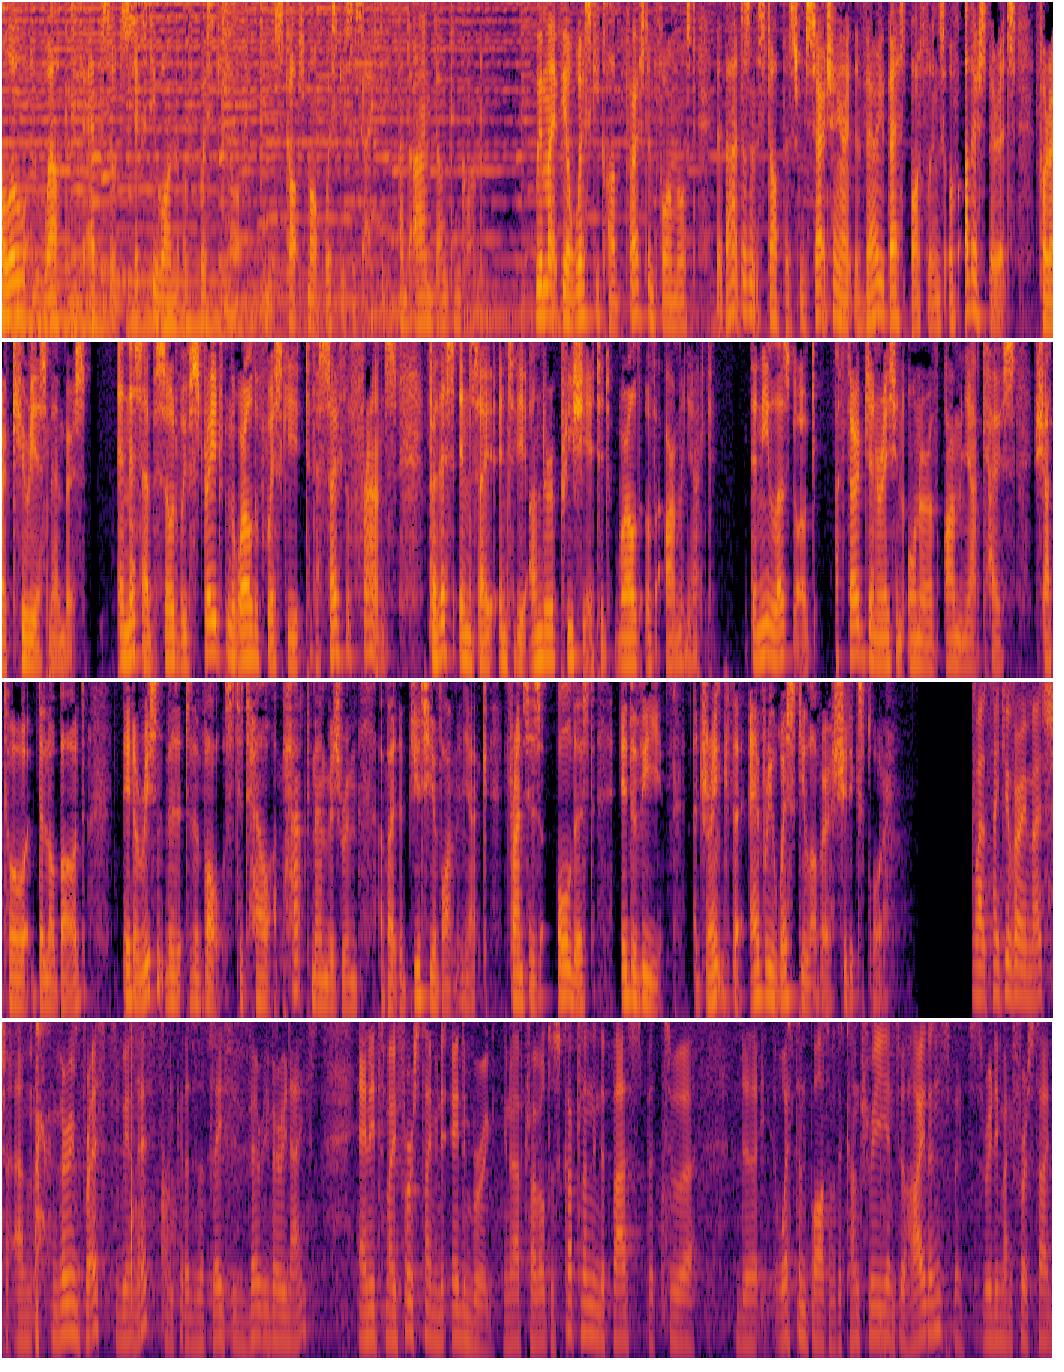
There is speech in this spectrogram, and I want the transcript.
Hello and welcome to episode 61 of Whisky Talk from the Scotch Malt Whisky Society, and I'm Duncan Gorman. We might be a whisky club first and foremost, but that doesn't stop us from searching out the very best bottlings of other spirits for our curious members. In this episode, we've strayed from the world of whisky to the south of France for this insight into the underappreciated world of Armagnac. Denis Lesgourgues, a third generation owner of Armagnac House, Chateau de Laubade, paid a recent visit to the vaults to tell a packed members' room about the beauty of Armagnac, France's oldest eau de vie, a drink that every whisky lover should explore. Well, thank you very much. I'm very impressed, to be honest, because the place is very, very nice. And it's my first time in Edinburgh. You know, I've traveled to Scotland in the past, but to uh, the western part of the country and to Highlands, but it's really my first time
